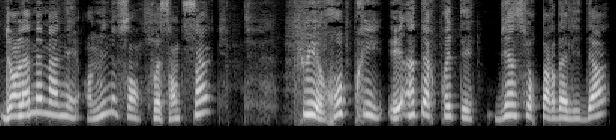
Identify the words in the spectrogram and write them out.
dans la même année, en 1965, puis repris et interprété, bien sûr, par Dalida,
